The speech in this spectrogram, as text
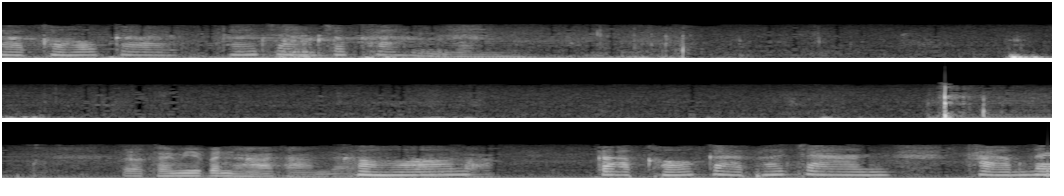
ราบขอโอกาสพระ อาจารย์เจ้าค่ะใครมีปัญหาถามได้ขอกราบขอโอกาสพระอาจารย์ถามใน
